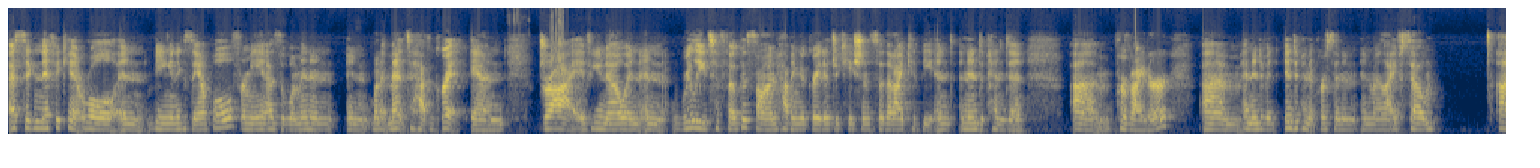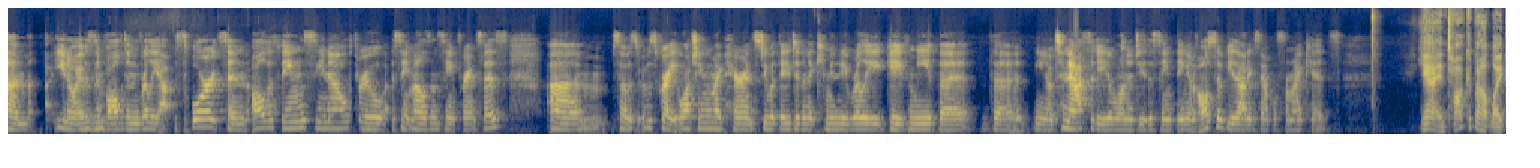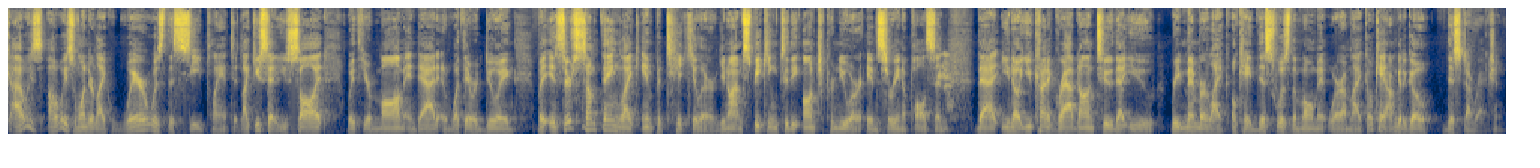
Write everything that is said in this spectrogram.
a significant role in being an example for me as a woman and, and what it meant to have grit and drive, you know, and, and really to focus on having a great education so that I could be in, an independent um, provider, um, an ind- independent person in, in my life. So, um, you know, I was involved in really sports and all the things, you know, through St. Mel's and St. Francis. Um, so it was, it was great watching my parents do what they did in the community really gave me the, the, you know, tenacity to want to do the same thing and also be that example for my kids. Yeah, and talk about like I always always wonder like where was the seed planted? Like you said, you saw it with your mom and dad and what they were doing, but is there something like in particular? You know, I'm speaking to the entrepreneur in Serena Paulson that you know you kind of grabbed onto that you remember like okay, this was the moment where I'm like okay, I'm going to go this direction.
